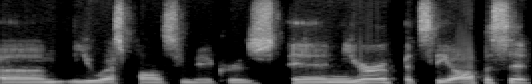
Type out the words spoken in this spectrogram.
um, US policymakers. In Europe, it's the opposite.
